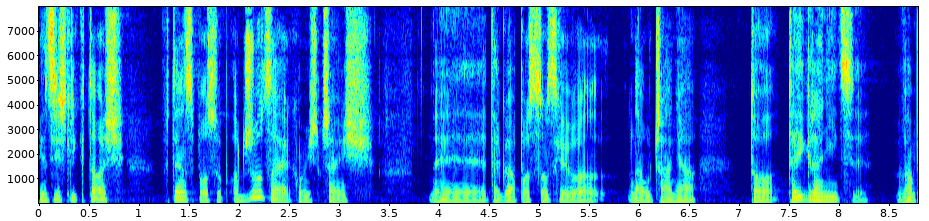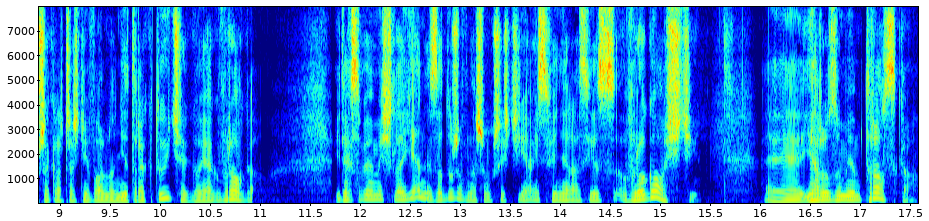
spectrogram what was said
więc jeśli ktoś w ten sposób odrzuca jakąś część e, tego apostolskiego nauczania, to tej granicy wam przekraczać nie wolno. Nie traktujcie go jak wroga. I tak sobie myślę, jeny, za dużo w naszym chrześcijaństwie nieraz jest wrogości. Ja rozumiem troska.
